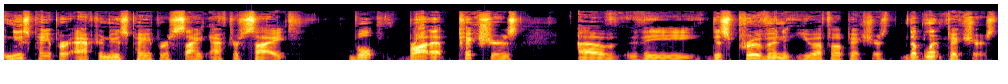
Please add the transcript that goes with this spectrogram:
newspaper after newspaper, site after site, will brought up pictures of the disproven UFO pictures, the blimp pictures.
